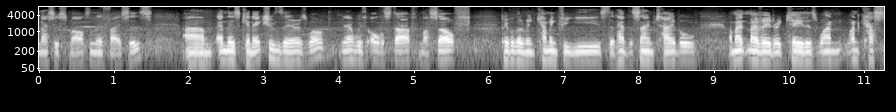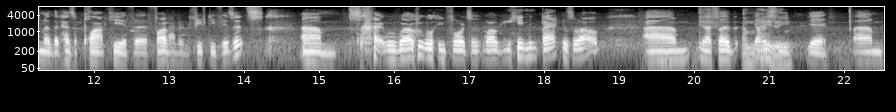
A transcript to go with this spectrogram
massive smiles on their faces, um, and there's connections there as well. You know, with all the staff, myself, people that have been coming for years that have the same table. I'm at Movida Aqui. There's one one customer that has a plaque here for 550 visits. Um, so we're, we're, looking forward to welcoming him back as well. Um, you know, so Amazing. obviously, yeah. Um,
